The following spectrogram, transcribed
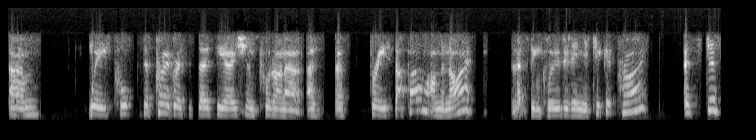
Um, we cook. The Progress Association put on a, a, a free supper on the night. That's included in your ticket price. It's just,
